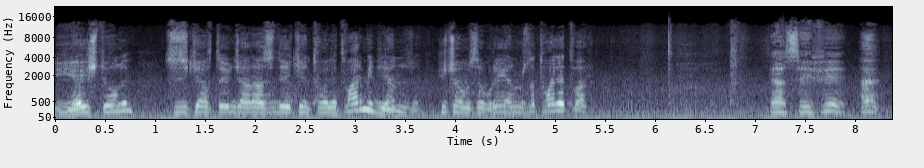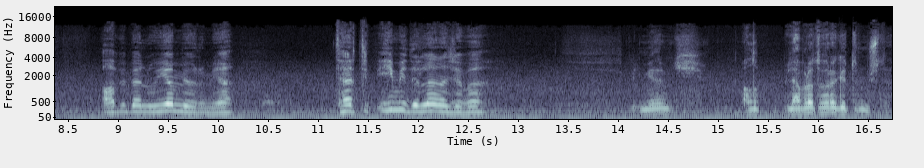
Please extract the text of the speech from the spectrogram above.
İyi ya işte oğlum. Siz iki hafta önce arazideyken tuvalet var mıydı yanınızda? Hiç olmazsa buraya yanımızda tuvalet var. Ya Seyfi. Abi ben uyuyamıyorum ya. Tertip iyi midir lan acaba? Bilmiyorum ki. Alıp laboratuvara götürmüşler.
